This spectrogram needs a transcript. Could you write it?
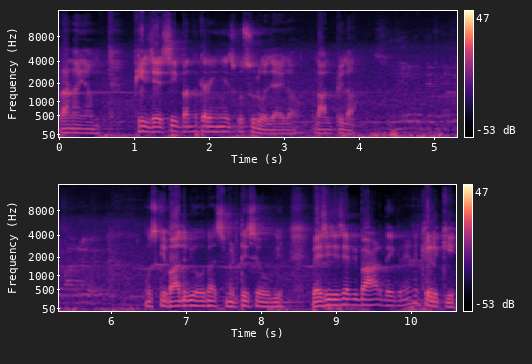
प्राणायाम, फिर जैसे ही बंद करेंगे, इसको शुरू हो जाएगा, लाल पीला। उसके बाद भी होगा स्मृति से होगी। वैसे जैसे अभी बाहर देख रहे हैं ना खिड़की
